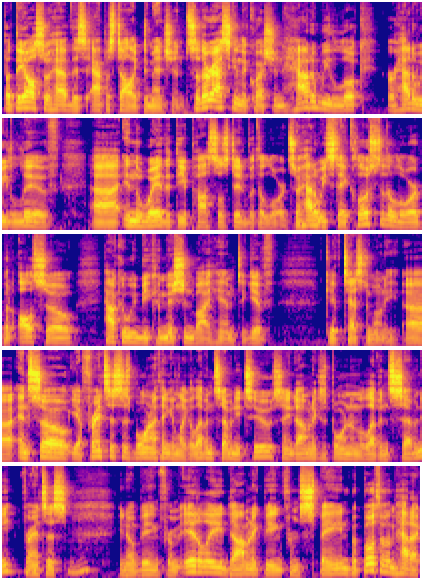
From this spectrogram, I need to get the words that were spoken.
But they also have this apostolic dimension. So they're asking the question how do we look or how do we live uh, in the way that the apostles did with the Lord? So, how do we stay close to the Lord, but also how can we be commissioned by Him to give give testimony. Uh, and so, yeah, Francis is born, I think, in like 1172. St. Dominic is born in 1170. Francis, mm-hmm. you know, being from Italy, Dominic being from Spain, but both of them had a,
